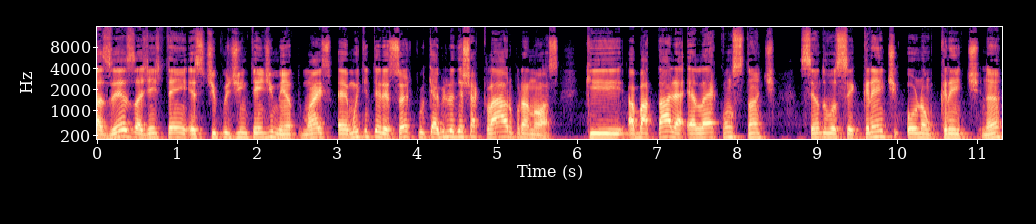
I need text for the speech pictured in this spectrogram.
às vezes a gente tem esse tipo de entendimento, mas é muito interessante porque a Bíblia deixa claro para nós que a batalha ela é constante, sendo você crente ou não crente, né?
